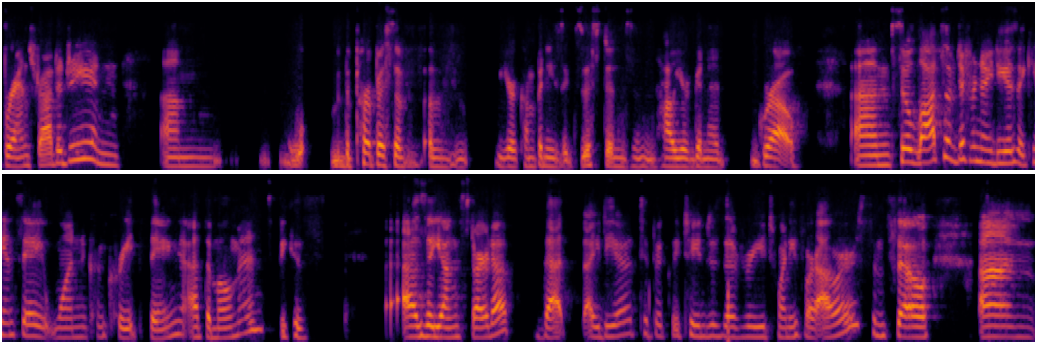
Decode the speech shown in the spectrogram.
brand strategy and um, w- the purpose of, of your company's existence and how you're going to grow. Um, so lots of different ideas. I can't say one concrete thing at the moment because as a young startup, that idea typically changes every 24 hours. And so um,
